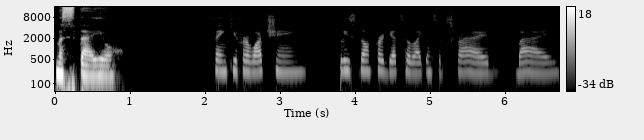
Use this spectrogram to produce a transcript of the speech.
mas tayo. Thank you for watching. Please don't forget to like and subscribe. Bye.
